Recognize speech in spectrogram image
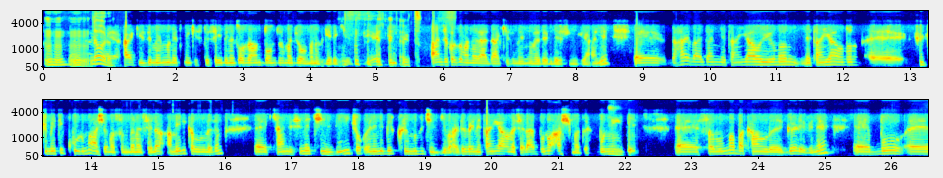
Hı hı hı, Doğru. Eğer herkesi memnun etmek isteseydiniz o zaman dondurmacı olmanız gerekirdi diye. Çünkü ancak o zaman herhalde herkesi memnun edebilirsiniz yani. Ee, daha evvelden Netanyahu'nun Netanyahu'nun e, hükümeti kurma aşamasında mesela Amerikalıların e, kendisine çizdiği çok önemli bir kırmızı çizgi vardı ve Netanyahu mesela bunu aşmadı. Bu neydi? Ee, Savunma Bakanlığı görevine e, bu e,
